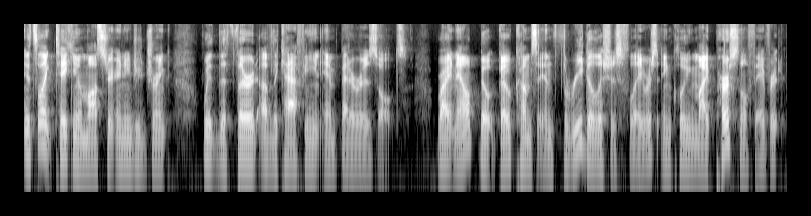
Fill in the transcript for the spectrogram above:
It's like taking a monster energy drink with the third of the caffeine and better results. Right now, Built Go comes in three delicious flavors, including my personal favorite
